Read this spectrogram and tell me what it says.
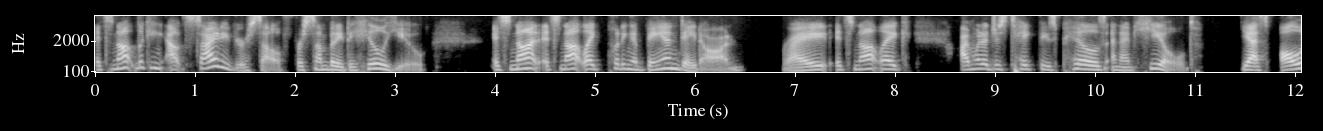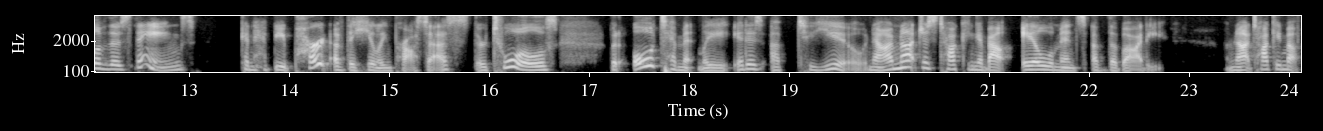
It's not looking outside of yourself for somebody to heal you. It's not it's not like putting a band-aid on, right? It's not like I'm going to just take these pills and I'm healed. Yes, all of those things can be part of the healing process. They're tools, but ultimately it is up to you. Now, I'm not just talking about ailments of the body. I'm not talking about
